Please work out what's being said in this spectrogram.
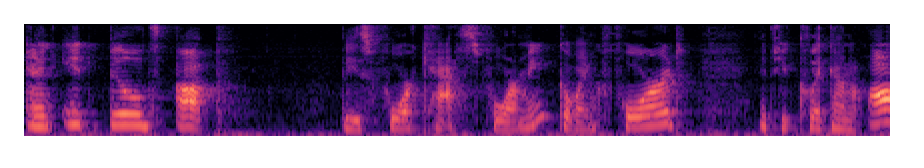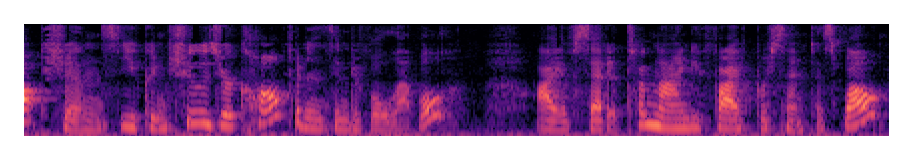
and it builds up these forecasts for me going forward if you click on options, you can choose your confidence interval level. I have set it to 95% as well.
